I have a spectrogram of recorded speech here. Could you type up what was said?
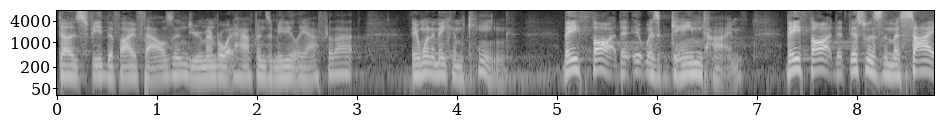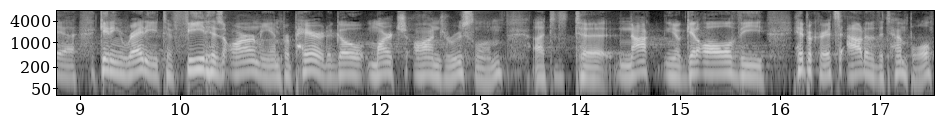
does feed the 5,000, do you remember what happens immediately after that? They want to make him king. They thought that it was game time, they thought that this was the Messiah getting ready to feed his army and prepare to go march on Jerusalem uh, to, to knock, you know, get all the hypocrites out of the temple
